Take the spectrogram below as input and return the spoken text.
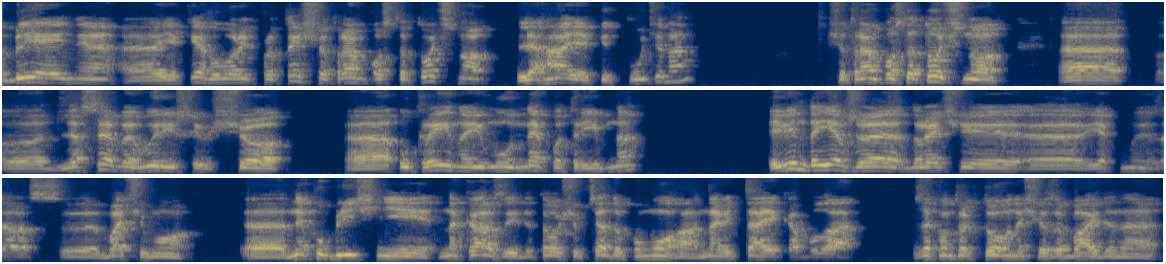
блеяння, е, яке говорить про те, що Трамп остаточно лягає під Путіна що Трамп остаточно е, е, для себе вирішив, що е, Україна йому не потрібна, і він дає вже, до речі, е, як ми зараз е, бачимо, е, непублічні накази для того, щоб ця допомога, навіть та, яка була законтрактована ще за Байдена,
